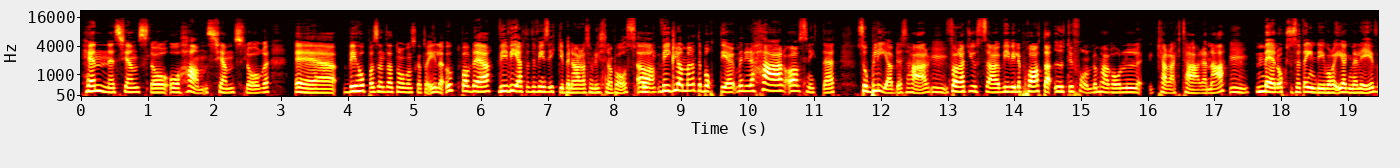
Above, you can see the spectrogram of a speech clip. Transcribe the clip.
hennes känslor och hans känslor. Eh, vi hoppas inte att någon ska ta illa upp av det. Vi vet att det finns icke-binära som lyssnar på oss Ja. och vi glömmer inte bort er men i det här avsnittet så blev det så här Mm. för att just så här, vi ville prata utifrån de här rollkaraktärerna Mm. men också sätta in det i våra egna liv.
